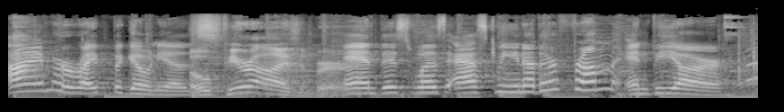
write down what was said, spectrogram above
I'm her ripe begonias. Ophira Eisenberg. And this was Ask Me Another from NPR.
